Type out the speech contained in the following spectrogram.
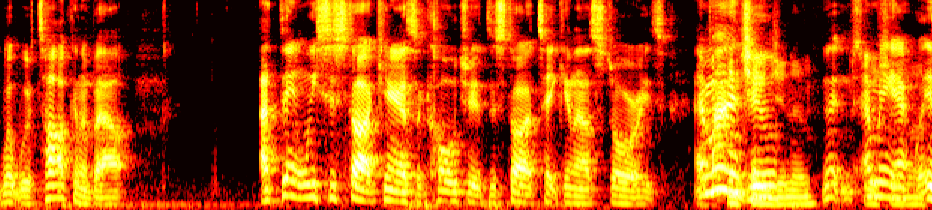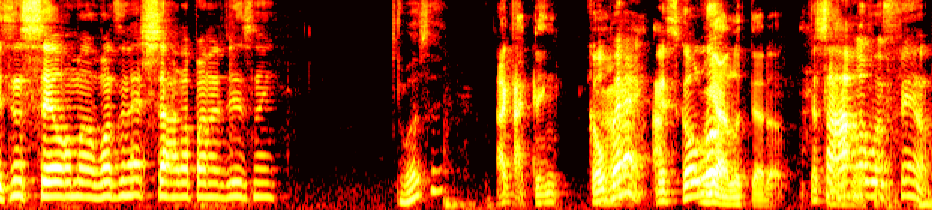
what we're talking about, I think we should start caring as a culture to start taking our stories. And mind And you, them, I mean, them isn't Selma wasn't that shot up on a Disney? Was it? I, I think. Go uh, back. I- Let's go look. gotta look that up. It's a Hollywood film.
